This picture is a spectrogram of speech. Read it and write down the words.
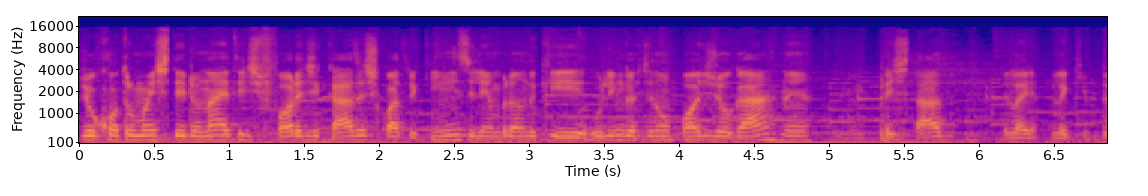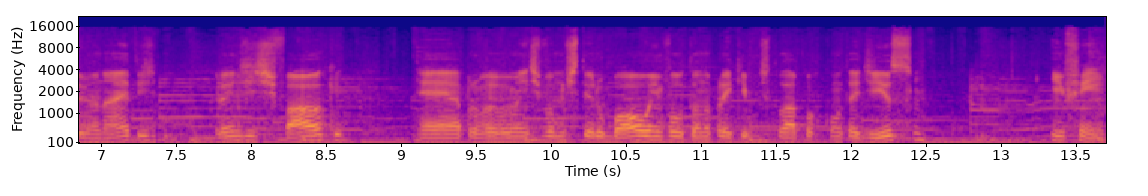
jogo contra o Manchester United fora de casa às 4h15. Lembrando que o Lingard não pode jogar, né? Emprestado pela, pela equipe do United. Grande desfalque. É, provavelmente vamos ter o Bowen voltando para a equipe titular por conta disso. Enfim.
